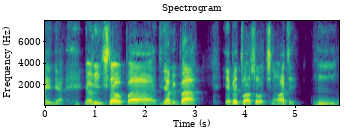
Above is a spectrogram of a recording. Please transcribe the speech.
yɛnya nyame nhyira o paa. Nti nyame paa yɛbɛtoa so ɔkyena wate? Hmm.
